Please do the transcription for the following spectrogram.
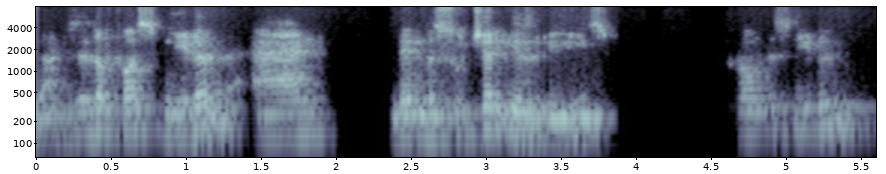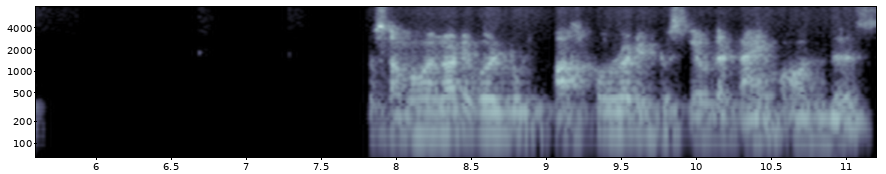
Yeah, this is the first needle and then the suture is released from this needle. So somehow I'm not able to fast forward it to save the time on this.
